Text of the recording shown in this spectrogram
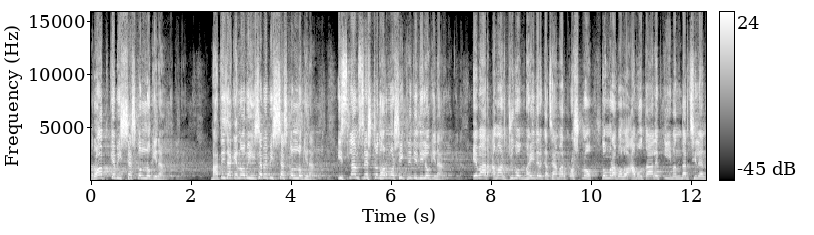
রবকে বিশ্বাস করল কিনা? ভাতিজাকে নবী হিসাবে বিশ্বাস করল কিনা? ইসলাম শ্রেষ্ঠ ধর্ম স্বীকৃতি দিল কিনা? এবার আমার যুবক ভাইদের কাছে আমার প্রশ্ন, তোমরা বলো, আবু তালেব কি ইমানদার ছিলেন?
